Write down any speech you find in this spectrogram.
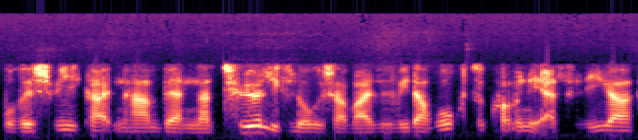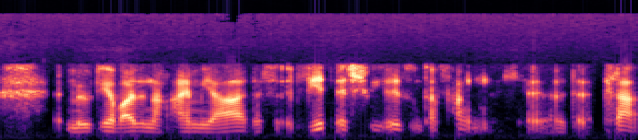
wo wir Schwierigkeiten haben werden, natürlich logischerweise wieder hochzukommen in die erste Liga, möglicherweise nach einem Jahr. Das wird ein schwieriges Unterfangen, äh, klar.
